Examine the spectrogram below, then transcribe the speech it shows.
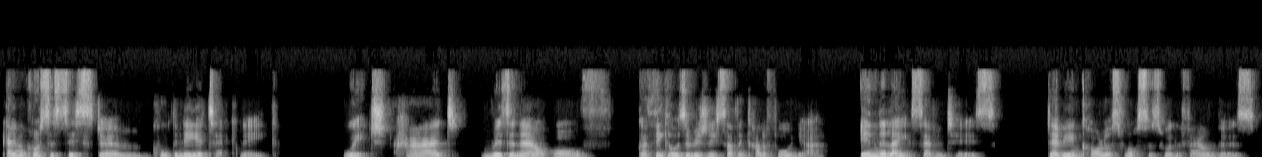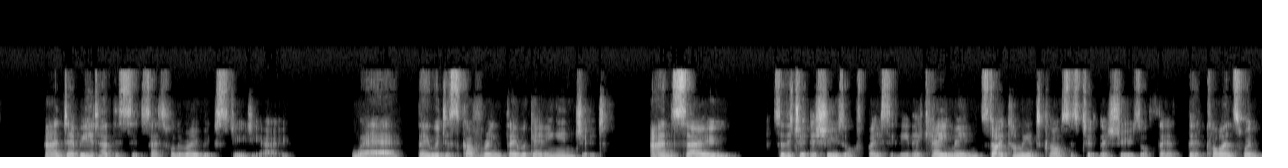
came across a system called the NIA technique, which had risen out of, I think it was originally Southern California in the late 70s. Debbie and Carlos Rosas were the founders. And Debbie had had this successful aerobic studio where they were discovering they were getting injured. And so so they took their shoes off, basically. They came in, started coming into classes, took their shoes off. Their, their clients went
